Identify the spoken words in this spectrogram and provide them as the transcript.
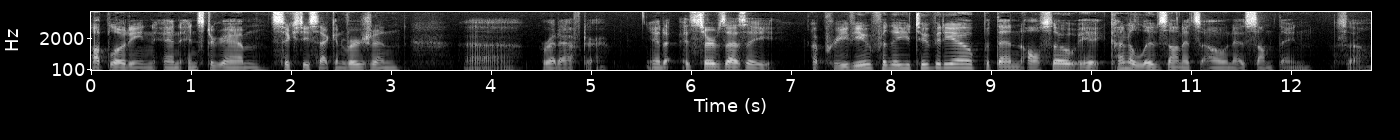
uploading an Instagram 60 second version uh, right after. It it serves as a a preview for the YouTube video, but then also it kind of lives on its own as something. So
